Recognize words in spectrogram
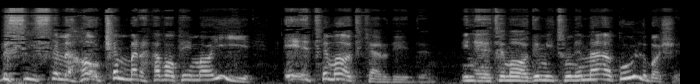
به سیستم حاکم بر هواپیمایی اعتماد کردید. این اعتماد می‌تونه معقول باشه.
